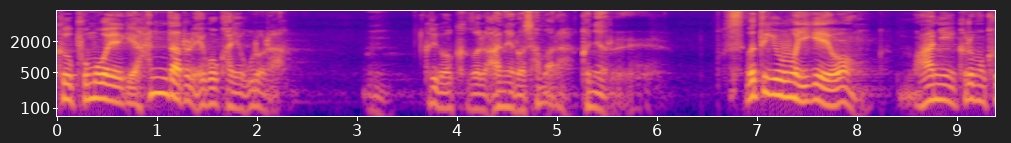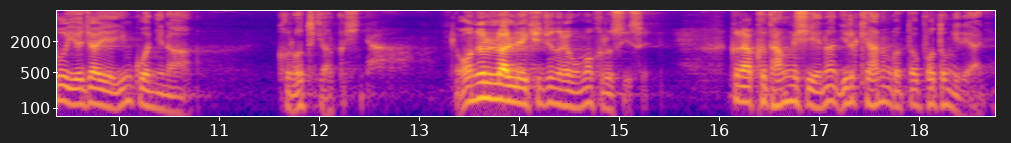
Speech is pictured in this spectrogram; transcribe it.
그 부모에게 한 달을 애곡하여 울어라. 음, 그리고 그걸 아내로 삼아라. 그녀를. 어떻게 보면 이게요. 아니, 그러면 그 여자의 인권이나 그걸 어떻게 할 것이냐. 오늘날의 기준으로 해보면 그럴 수 있어요. 그러나 그 당시에는 이렇게 하는 것도 보통 일이 아니에요.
